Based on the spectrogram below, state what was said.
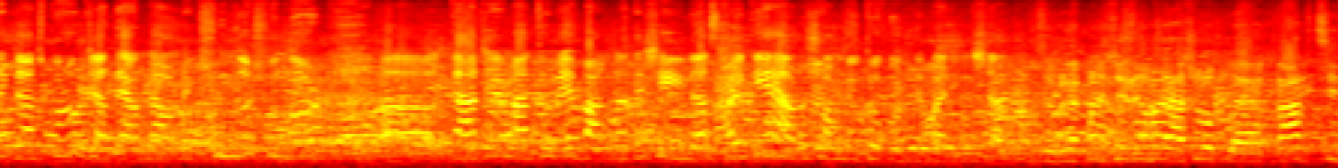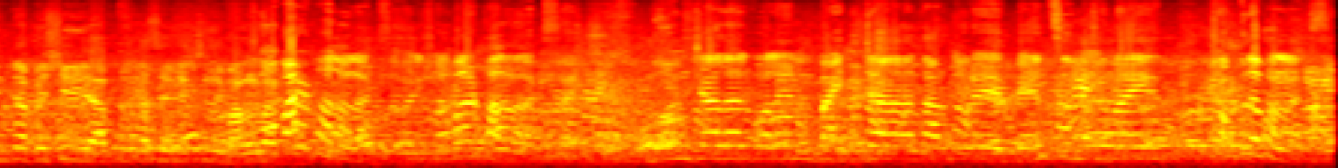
অনেক কাজ করুক যাতে আমরা অনেক সুন্দর সুন্দর কাজের মাধ্যমে বাংলাদেশের ইন্ডাস্ট্রিকে আরও সমৃদ্ধ করতে পারি আসলে কার বেশি আপনার কাছে ভালো সবার ভালো লাগছে ভাই সবার ভালো লাগছে। বোম জালাল বলেন বাইকটা তারপরে বেনসুন জুমাই সবগুলো ভালো লাগছে।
